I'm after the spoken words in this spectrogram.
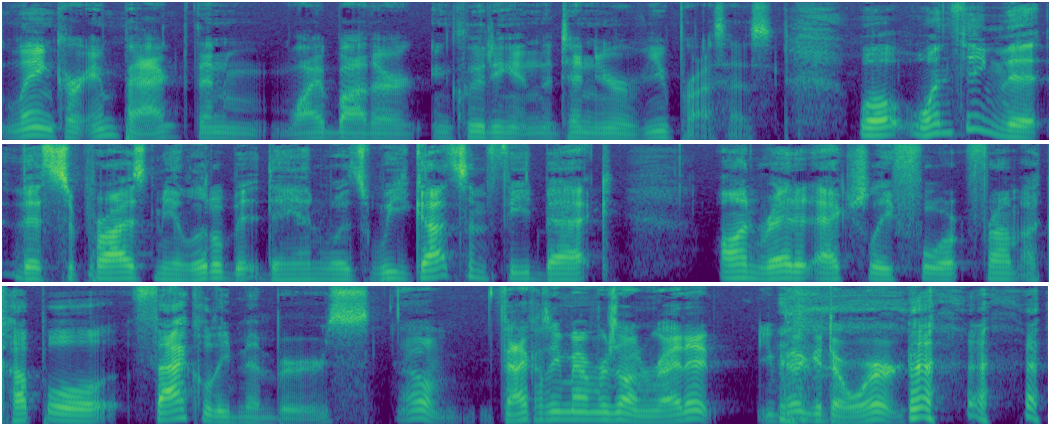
link or impact, then why bother including it in the tenure review process? Well, one thing that, that surprised me a little bit, Dan, was we got some feedback on Reddit actually for from a couple faculty members. Oh, faculty members on Reddit? You better get to work.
